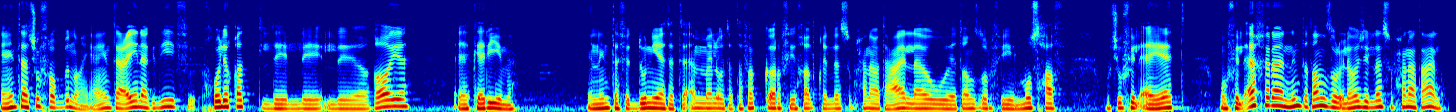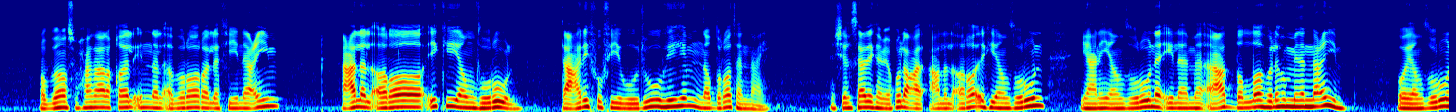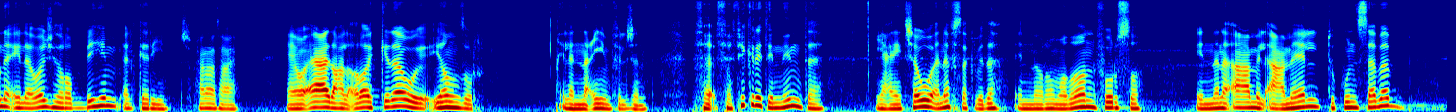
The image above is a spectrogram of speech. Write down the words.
يعني أنت هتشوف ربنا يعني أنت عينك دي خلقت ل- ل- لغاية آه، كريمة. إن أنت في الدنيا تتأمل وتتفكر في خلق الله سبحانه وتعالى وتنظر في المصحف وتشوف الآيات وفي الآخرة إن أنت تنظر إلى وجه الله سبحانه وتعالى. ربنا سبحانه وتعالى قال إن الأبرار لفي نعيم على الأرائك ينظرون تعرف في وجوههم نضرة النعيم. الشيخ سعدي كان يقول على الأرائك ينظرون يعني ينظرون إلى ما أعد الله لهم من النعيم وينظرون إلى وجه ربهم الكريم سبحانه وتعالى. يعني هو قاعد على الأرائك كده وينظر إلى النعيم في الجنة. ففكرة إن أنت يعني تشوق نفسك بده إن رمضان فرصة إن أنا أعمل أعمال تكون سبب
